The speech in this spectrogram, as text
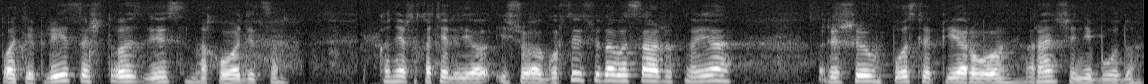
по теплице, что здесь находится. Конечно, хотели еще огурцы сюда высаживать, но я решил после первого, раньше не буду.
